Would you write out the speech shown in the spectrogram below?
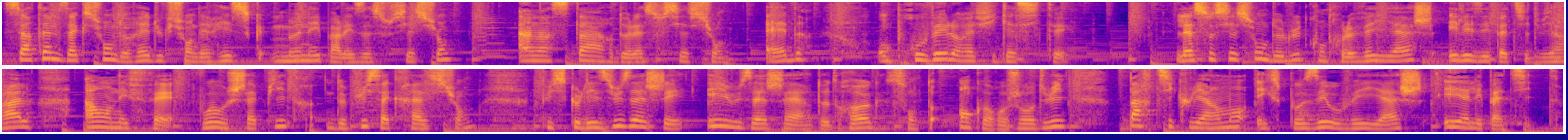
certaines actions de réduction des risques menées par les associations, à l'instar de l'association AIDE, ont prouvé leur efficacité. L'association de lutte contre le VIH et les hépatites virales a en effet voix au chapitre depuis sa création, puisque les usagers et usagères de drogue sont encore aujourd'hui particulièrement exposés au VIH et à l'hépatite.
